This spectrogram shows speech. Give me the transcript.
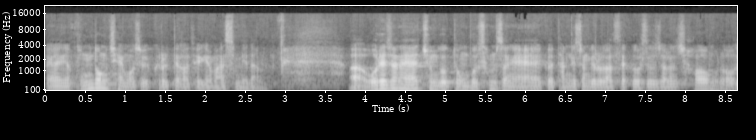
그러니까 공동체 모습이 그럴 때가 되게 많습니다. 어, 오래전에 중국 동북 삼성에 그 단기 선교를 갔을 때 그곳에서 저는 처음으로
